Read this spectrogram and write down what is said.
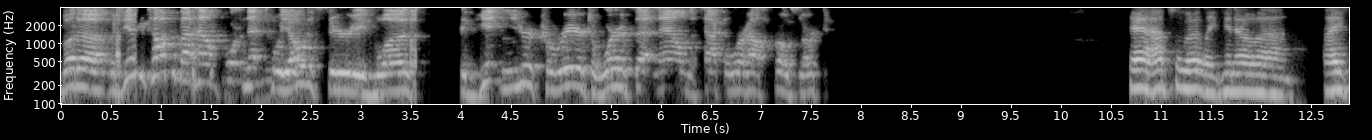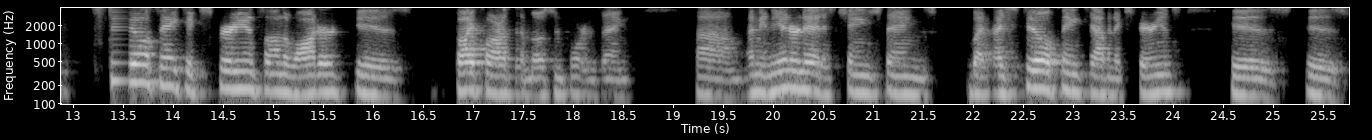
But uh, but Jimmy, talk about how important that Toyota series was to getting your career to where it's at now in the Tackle Warehouse Pro circuit. Yeah, absolutely. You know, uh, I still think experience on the water is by far the most important thing. Um, I mean, the internet has changed things, but I still think having experience is is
